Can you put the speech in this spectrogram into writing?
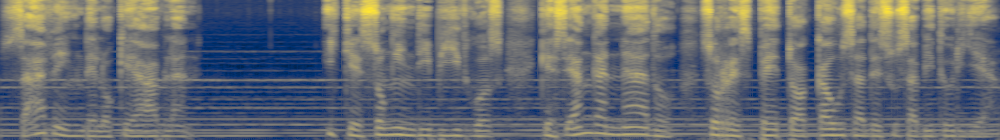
saben de lo que hablan y que son individuos que se han ganado su respeto a causa de su sabiduría.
